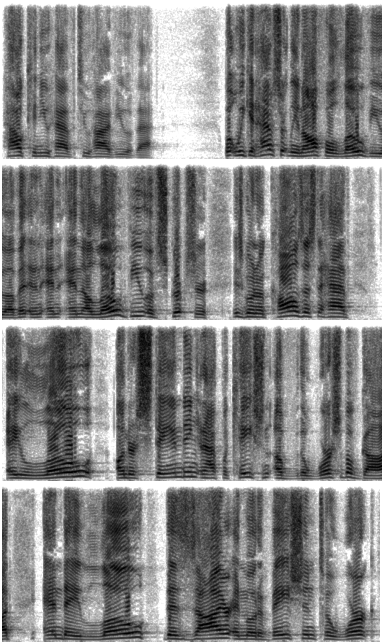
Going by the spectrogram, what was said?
How can you have too high view of that? But we can have certainly an awful low view of it, and, and, and a low view of Scripture is going to cause us to have a low understanding and application of the worship of God and a low desire and motivation to work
